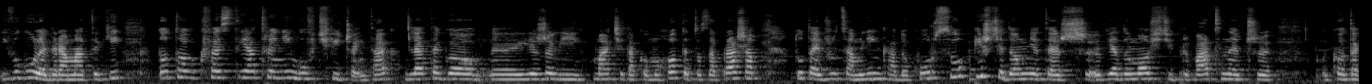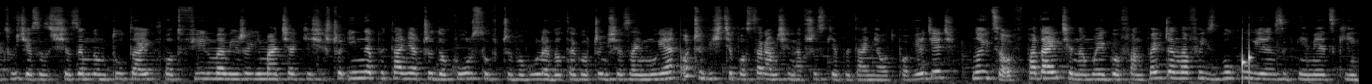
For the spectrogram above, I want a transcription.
i w ogóle gramatyki, to to kwestia treningów, ćwiczeń, tak? Dlatego y, jeżeli macie taką ochotę, to zapraszam. Tutaj wrzucam linka do kursu. Piszcie do mnie też wiadomości prywatne, czy kontaktujcie się ze mną tutaj pod filmem, jeżeli macie jakieś jeszcze inne pytania, czy do kursów, czy w ogóle do tego, czym się zajmuję. Oczywiście postaram się na wszystkie pytania odpowiedzieć. No i co, wpadajcie na mojego fanpage'a na Facebooku, język niemiecki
